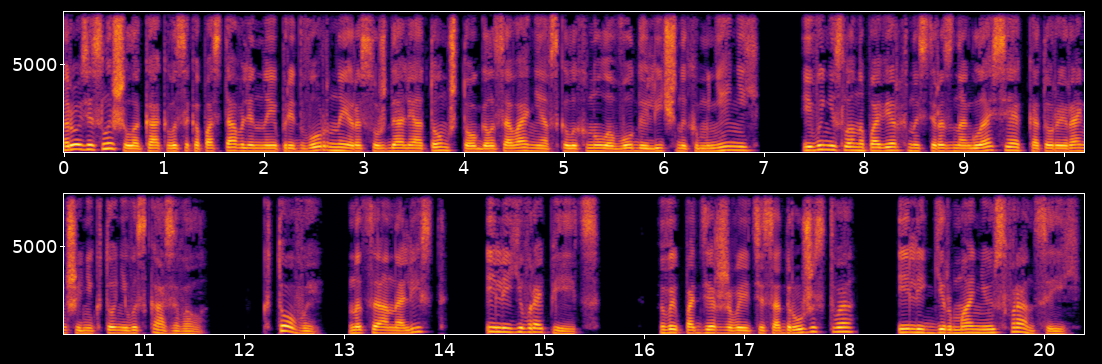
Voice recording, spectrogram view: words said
Рози слышала, как высокопоставленные придворные рассуждали о том, что голосование всколыхнуло воды личных мнений и вынесло на поверхность разногласия, которые раньше никто не высказывал. Кто вы, националист или европеец? Вы поддерживаете Содружество или Германию с Францией?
